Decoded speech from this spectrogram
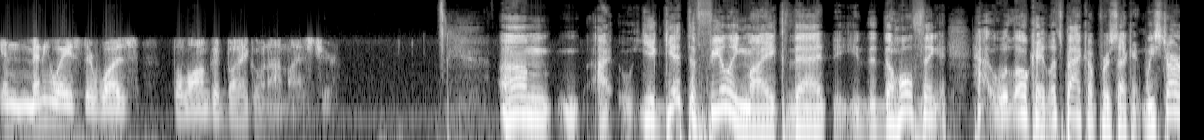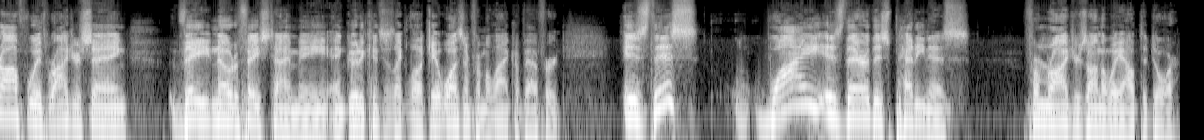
in many ways there was the long goodbye going on last year. Um, I, you get the feeling, Mike, that the, the whole thing. How, okay, let's back up for a second. We start off with Roger saying they know to FaceTime me, and Gutekunst is like, "Look, it wasn't from a lack of effort." Is this why is there this pettiness from Rodgers on the way out the door?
